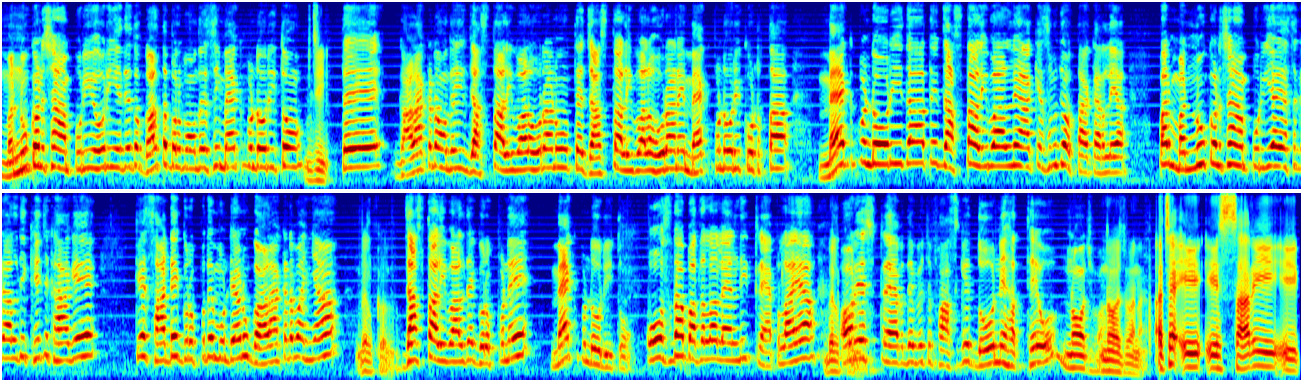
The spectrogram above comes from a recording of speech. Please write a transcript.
ਮੰਨੂ ਘਣਸ਼ਾਮਪੁਰੀ ਹੋ ਰਹੀ ਇਹਦੇ ਤੋਂ ਗਲਤ ਬੁਲਵਾਉਂਦੇ ਸੀ ਮਹਿਕ ਪੰਡੋਰੀ ਤੋਂ। ਜੀ। ਤੇ ਗਾਲਾਂ ਕਢਾਉਂਦੇ ਸੀ ਜਸ ਧਾਲੀਵਾਲ ਹੋਰਾਂ ਨੂੰ ਤੇ ਜਸ ਧਾਲੀਵਾਲ ਹੋਰਾਂ ਨੇ ਮਹਿਕ ਪੰਡੋਰੀ ਕੁੱਟਤਾ। ਮਹਿਕ ਪੰਡੋਰੀ ਦਾ ਤੇ ਜਸ ਧਾਲੀਵਾਲ ਨੇ ਆ ਕੇ ਸਮਝੌਤਾ ਕਰ ਲਿਆ। ਪਰ ਮੰਨੂ ਘਣਸ਼ਾਮਪੁਰੀਆ ਇਸ ਗੱਲ ਦੀ ਖਿੱਚ ਖਾ ਗਏ। ਕਿ ਸਾਡੇ ਗਰੁੱਪ ਦੇ ਮੁੰਡਿਆਂ ਨੂੰ ਗਾਲਾਂ ਕਢਵਾਈਆਂ। ਬਿਲਕੁਲ। ਜਸ ਧਾਲੀਵਾਲ ਦੇ ਗਰੁੱਪ ਨੇ ਮਹਿਕ ਪੰਡੋਰੀ ਤੋਂ। ਉਸ ਦਾ ਬਦਲਾ ਲੈਣ ਲਈ ਟ੍ਰੈਪ ਲਾਇਆ। ਔਰ ਇਸ ਟ੍ਰੈਪ ਦੇ ਵਿੱਚ ਫਸ ਗਏ ਦੋ ਨਿਹੱਥੇ ਉਹ ਨੌਜਵਾਨ। ਨੌਜਵਾਨ। ਅੱਛਾ ਇਹ ਇਹ ਸਾਰੇ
